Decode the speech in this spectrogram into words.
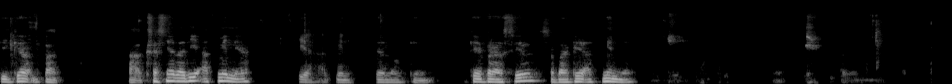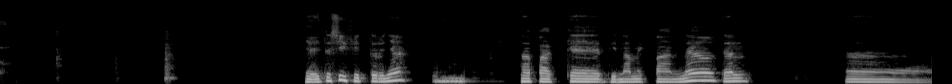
3 4. Aksesnya tadi admin ya. Iya, admin. dan login. Oke, berhasil sebagai admin ya. Ya itu sih fiturnya. Kita pakai dynamic panel dan eh,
